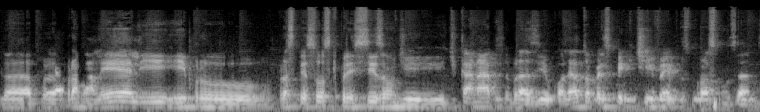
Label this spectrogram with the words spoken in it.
para a Malele e para as pessoas que precisam de, de cannabis no Brasil? Qual é a tua perspectiva aí para os próximos anos?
